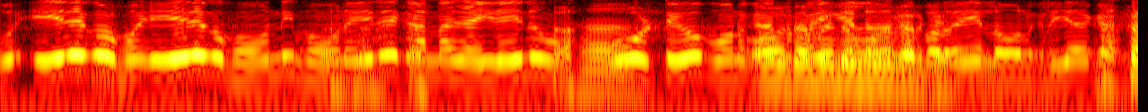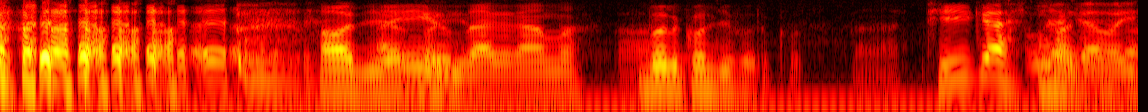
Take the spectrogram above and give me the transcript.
ਉਹ ਇਹਦੇ ਕੋਲ ਫੋ- ਇਹਦੇ ਕੋਲ ਫੋਨ ਨਹੀਂ ਫੋਨ ਇਹਨੇ ਕਰਨਾ ਚਾਹੀਦਾ ਇਹਨੂੰ। ਉਹ ਉਲਟੇ ਉਹ ਫੋਨ ਕਰਨ ਉਲਟੇ ਭਾਈ ਮੈਨੂੰ ਗੱਲਾਂ phone ਨੰਬਰ ਕਰਕੇ। ਲੋਨ ਕਲੀਅਰ ਕਰਨਾ। ਹਾਂਜੀ ਇਹ ਇਹੀ ਸਹੀ ਹੁੰਦਾ ਗਾ ਕੰਮ। ਹੈ। ਬਿਲਕੁਲ ਜੀ ਬਿਲਕੁਲ। ਠੀਕ ਚੰਗਾ ਬਾਈ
